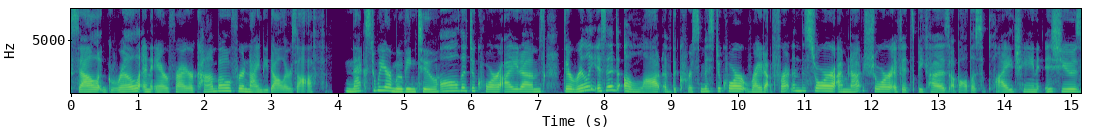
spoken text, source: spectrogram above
XL grill and air fryer combo for $90 off. Next, we are moving to all the decor items. There really isn't a lot of the Christmas decor right up front in the store. I'm not sure if it's because of all the supply chain issues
